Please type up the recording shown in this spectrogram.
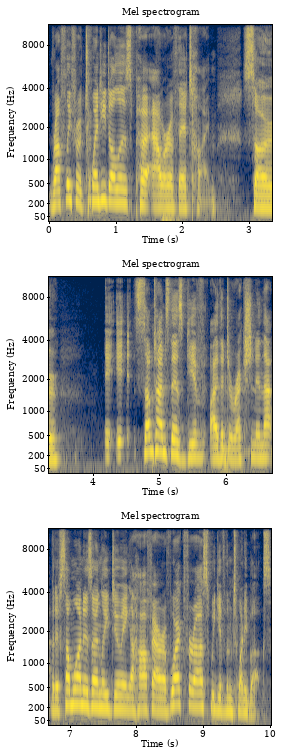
roughly for $20 per hour of their time so it, it, sometimes there's give either direction in that but if someone is only doing a half hour of work for us we give them 20 bucks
